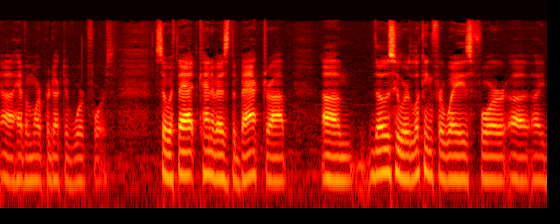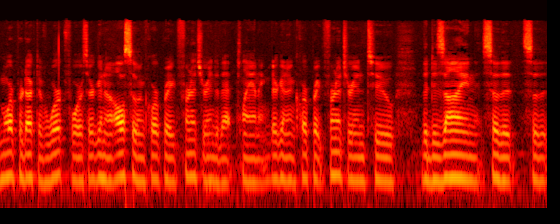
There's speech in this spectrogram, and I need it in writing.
uh, have a more productive workforce. So, with that kind of as the backdrop, um, those who are looking for ways for uh, a more productive workforce are going to also incorporate furniture into that planning. They're going to incorporate furniture into the design so that so that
